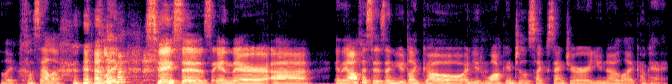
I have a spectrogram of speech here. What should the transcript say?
like like spaces in their uh in the offices and you'd like go and you'd walk into the like sanctuary you know like okay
